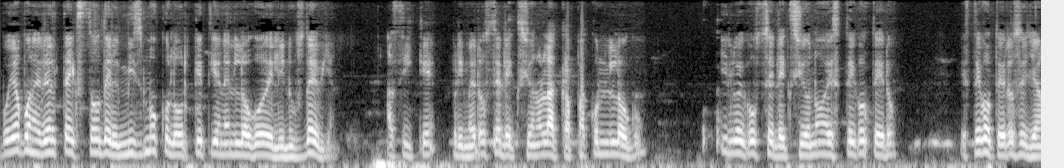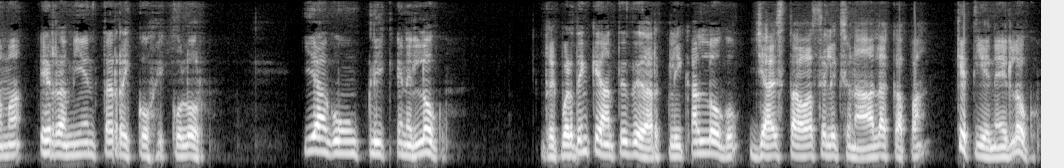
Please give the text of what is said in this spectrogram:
voy a poner el texto del mismo color que tiene el logo de Linux Debian. Así que primero selecciono la capa con el logo y luego selecciono este gotero. Este gotero se llama herramienta recoge color y hago un clic en el logo. Recuerden que antes de dar clic al logo ya estaba seleccionada la capa que tiene el logo.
